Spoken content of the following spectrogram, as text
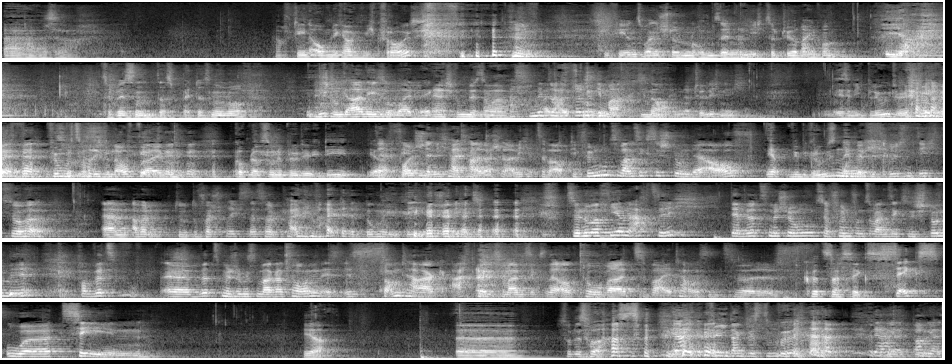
Also. Auf den Augenblick habe ich mich gefreut. Die 24 Stunden rum sind und ich zur Tür reinkomme. Ja. Zu wissen, das Bett ist nur noch nicht gar nicht so weit weg. Eine Stunde ist nochmal. Hast du mit uns Stunde. durchgemacht? Nein, natürlich nicht. Ist ja nicht blöd. 25 Stunden aufbleiben. Kommt auf so eine blöde Idee. Ja, Der Vollständigkeit halber schreibe ich jetzt aber auch die 25. Stunde auf. Ja, wir begrüßen Und wir nämlich. begrüßen dich zur. Ähm, aber du, du versprichst, dass heute keine weitere dumme Idee entsteht. zur Nummer 84 der Würzmischung, zur 25. Stunde vom Würz, äh, Würzmischungsmarathon. Es ist Sonntag, 28. Oktober 2012. Kurz nach sechs. 6 Uhr 10. Ja. Äh, so, das war's. Vielen Dank fürs Zuhören. Der,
